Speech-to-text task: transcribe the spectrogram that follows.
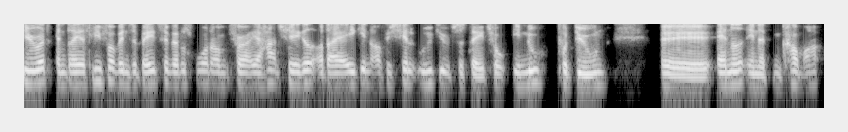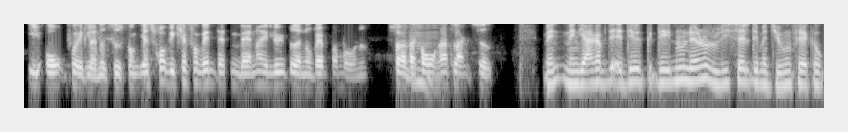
I øvrigt, Andreas, lige for at vende tilbage til, hvad du spurgte om før. Jeg har tjekket, og der er ikke en officiel udgivelsesdato endnu på Dune øh, andet end at den kommer i år på et eller andet tidspunkt. Jeg tror, vi kan forvente, at den lander i løbet af november måned, så der mm. går ret lang tid. Men, men Jacob, det, det, det, nu nævner du lige selv det med Dune, for jeg kunne,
